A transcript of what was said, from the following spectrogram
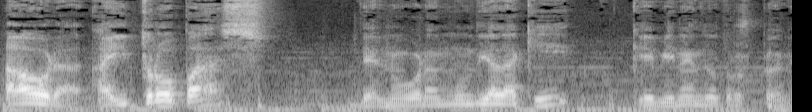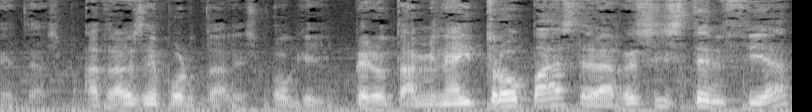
Ahora, hay tropas del nuevo orden mundial aquí que vienen de otros planetas, a través de portales, ok. Pero también hay tropas de la resistencia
